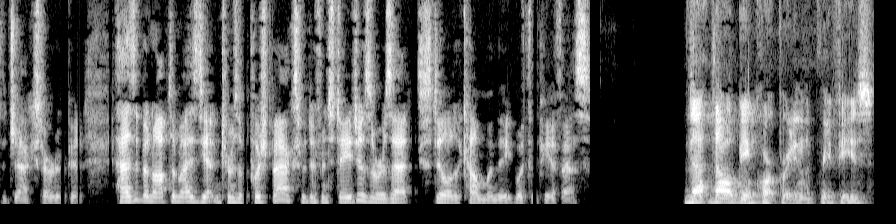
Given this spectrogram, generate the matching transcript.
the JAC starter pit. Has it been optimized yet in terms of pushbacks for different stages, or is that still to come when the with the PFS? That that will be incorporated in the pre-feas.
